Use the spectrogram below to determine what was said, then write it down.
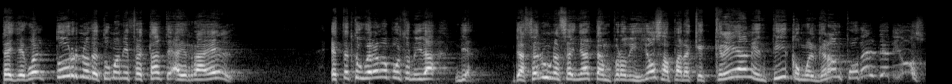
Te llegó el turno de tu manifestarte a Israel. Esta es tu gran oportunidad de, de hacer una señal tan prodigiosa para que crean en ti como el gran poder de Dios.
